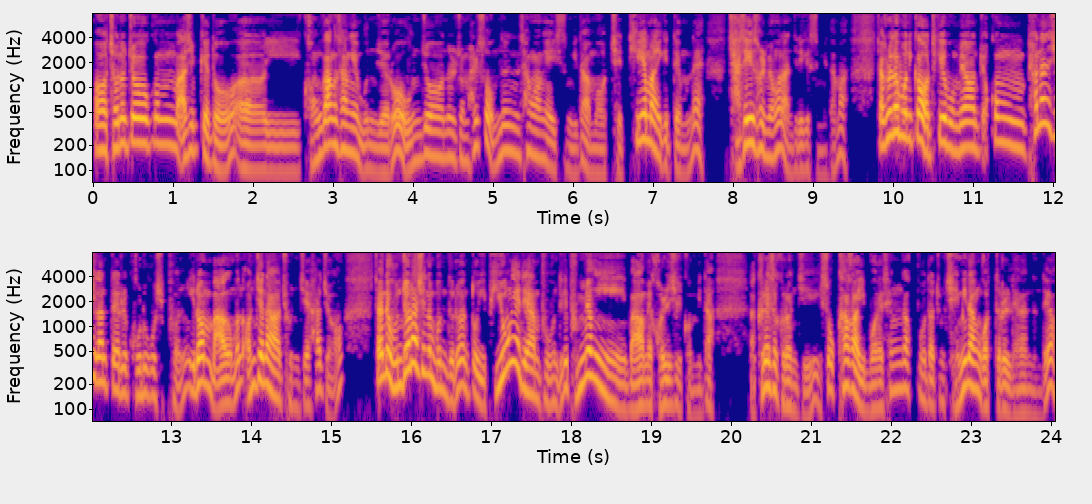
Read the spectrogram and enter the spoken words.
어, 저는 조금 아쉽게도, 어, 이 건강상의 문제로 운전을 좀 할 수 없는 상황에 있습니다. 뭐, 제 TMI이기 때문에 자세히 설명은 안 드리겠습니다만. 자, 그러다 보니까 어떻게 보면 조금 편한 시간대를 고르고 싶은 이런 마음은 언제나 존재하죠. 자, 근데 운전하시는 분들은 또 이 비용에 대한 부분들이 분명히 마음에 걸리실 겁니다. 아, 그래서 그런지 소카가 이번에 생각보다 좀 재미난 것들을 내놨는데요.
